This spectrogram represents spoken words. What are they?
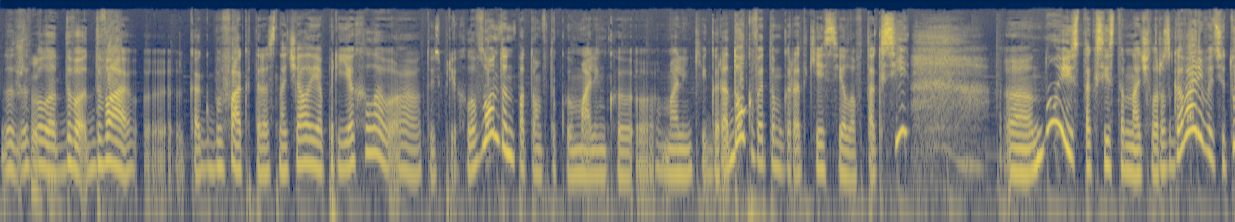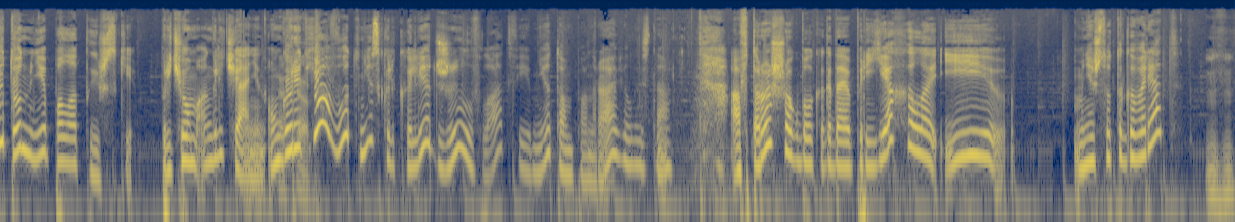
Что было два, два э, как бы фактора. Сначала я приехала, то есть приехала в Лондон, потом в такой маленький, маленький городок. В этом городке села в такси. Ну и с таксистом начала разговаривать, и тут он мне по-латышски причем англичанин. Он так говорит, как? я вот несколько лет жил в Латвии, мне там понравилось, да. А второй шок был, когда я приехала, и мне что-то говорят, угу.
